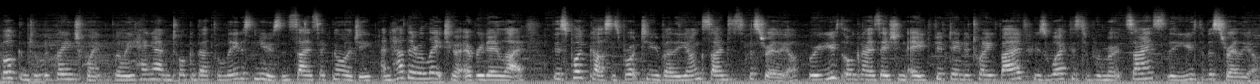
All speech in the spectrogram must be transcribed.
Welcome to Lagrange Point, where we hang out and talk about the latest news in science technology and how they relate to your everyday life. This podcast is brought to you by the Young Scientists of Australia. We're a youth organisation aged 15 to 25 whose work is to promote science to the youth of Australia.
